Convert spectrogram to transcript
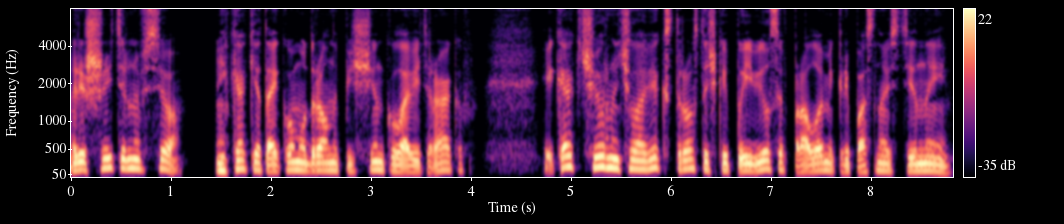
решительно все. И как я тайком удрал на песчинку ловить раков, и как черный человек с тросточкой появился в проломе крепостной стены,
